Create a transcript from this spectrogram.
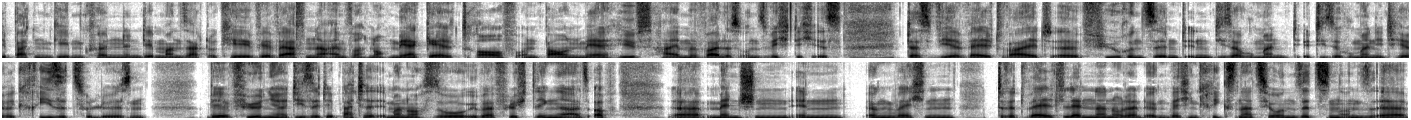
Debatten geben können, in denen man sagt, okay, wir werfen da einfach noch mehr Geld drauf und bauen mehr Hilfsheime, weil es uns wichtig ist, dass wir weltweit äh, führend sind, in dieser Human diese humanitäre Krise zu lösen. Wir führen ja diese Debatte immer noch so über Flüchtlinge, als ob äh, Menschen Menschen in irgendwelchen Drittweltländern oder in irgendwelchen Kriegsnationen sitzen und äh,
